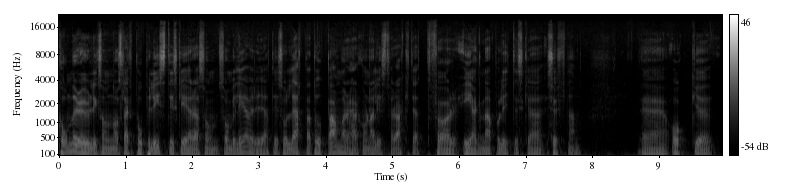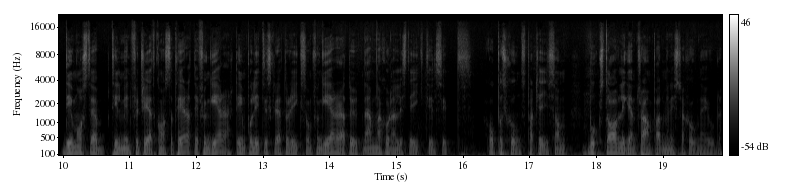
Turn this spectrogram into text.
kommer ur liksom någon slags populistisk era som, som vi lever i. Att det är så lätt att uppamma det här journalistföraktet för egna politiska syften. Eh, och eh, det måste jag till min förtret konstatera att det fungerar. Det är en politisk retorik som fungerar att utnämna journalistik till sitt oppositionsparti som bokstavligen Trump-administrationen gjorde.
